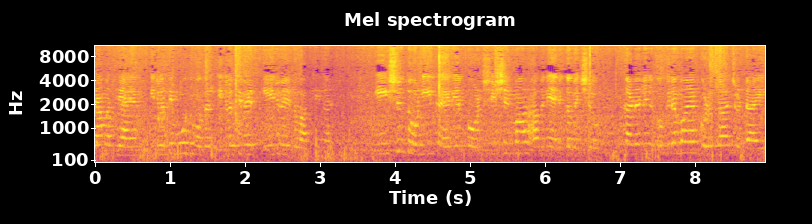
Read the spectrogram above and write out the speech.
എട്ടാം അധ്യായം ഇരുപത്തിമൂന്ന് മുതൽ ഇരുപത്തിയേഴ് വരെയുള്ള വാക്യങ്ങൾ. യേശു തോണിയിൽ കയറിയപ്പോൾ ശിഷ്യന്മാർ അവനെ അനുഗമിച്ചു. കടലിൽ ഉഗ്രമായ കൊടുങ്കാറ്റുണ്ടായി.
